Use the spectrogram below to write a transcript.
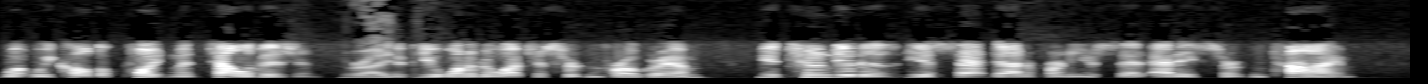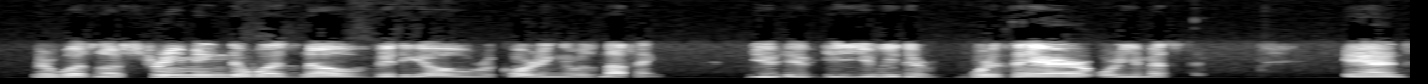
what we called appointment television. Right. If you wanted to watch a certain program, you tuned it as you sat down in front of your set at a certain time. There was no streaming. There was no video recording. There was nothing. You you either were there or you missed it. And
